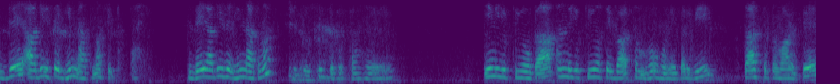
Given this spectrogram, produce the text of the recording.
दे आदि से भिन्न आत्मा सिद्ध होता है। दे आदि से भिन्न आत्मा सिद्ध होता है। सिद्ध इन युक्तियों का अन्य युक्तियों से बात संभव होने पर भी शास्त्र प्रमाण से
